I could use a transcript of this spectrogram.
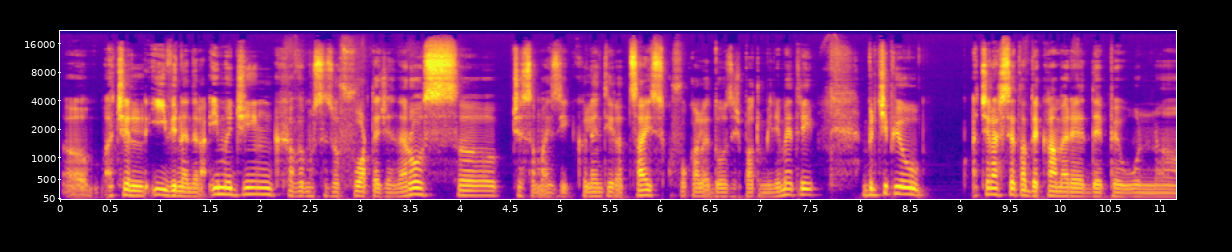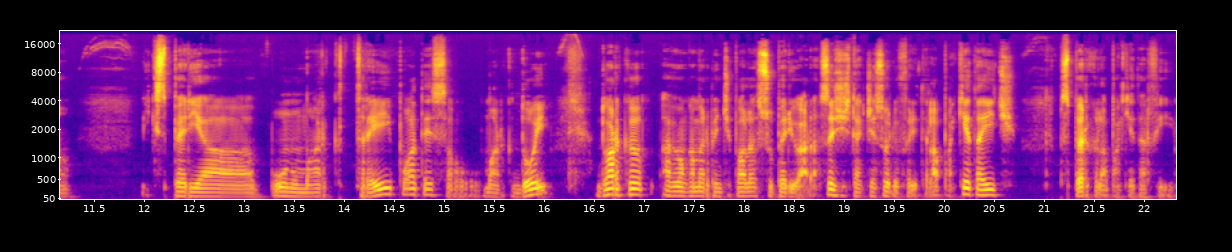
Uh, acel I vine de la Imaging, avem un senzor foarte generos, uh, ce să mai zic, lentilă Zeiss cu focale 24 mm. În principiu, același setup de camere de pe un uh, Xperia 1 Mark 3 poate sau Mark 2, doar că avem o cameră principală superioară. Sunt și niște accesorii oferite la pachet aici, sper că la pachet ar fi,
